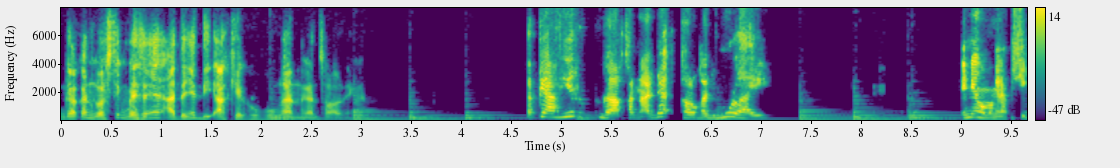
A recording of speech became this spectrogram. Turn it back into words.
enggak kan ghosting biasanya adanya di akhir hubungan kan soalnya kan Tapi akhir nggak akan ada kalau nggak dimulai. Ini ngomongin apa sih?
